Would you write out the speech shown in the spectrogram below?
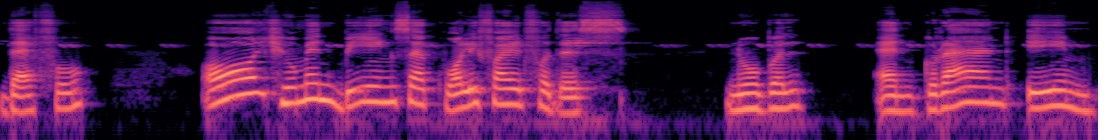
Therefore, all human beings are qualified for this noble and grand aim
